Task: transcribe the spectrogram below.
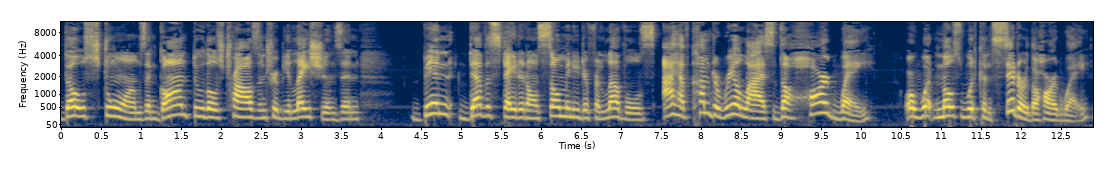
those storms and gone through those trials and tribulations and been devastated on so many different levels, I have come to realize the hard way, or what most would consider the hard way,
